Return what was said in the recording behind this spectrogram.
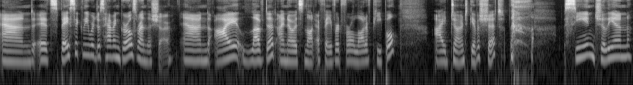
and it's basically we're just having girls run the show, and I loved it. I know it's not a favorite for a lot of people. I don't give a shit. Seeing Jillian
